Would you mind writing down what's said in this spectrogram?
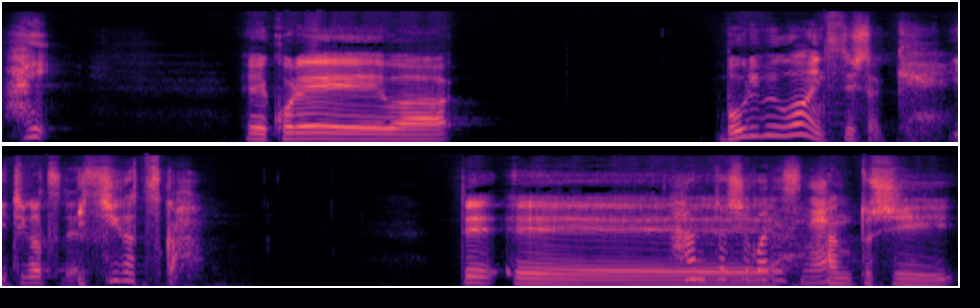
はい。えーこれは、ボリューム1いつでしたっけ？1月です。1月か。で、えー、半年後ですね半年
